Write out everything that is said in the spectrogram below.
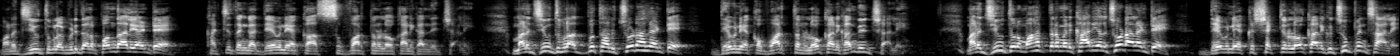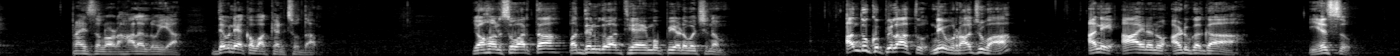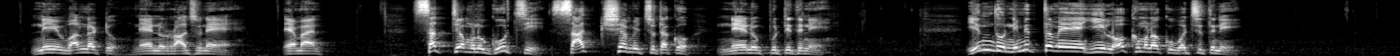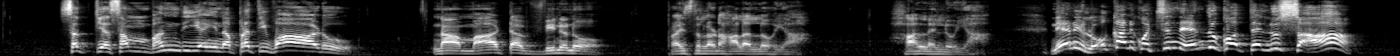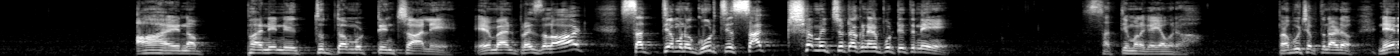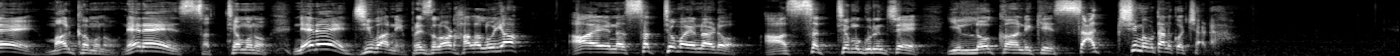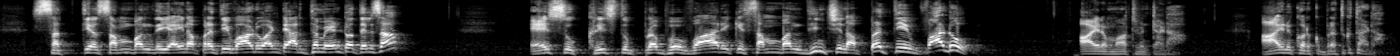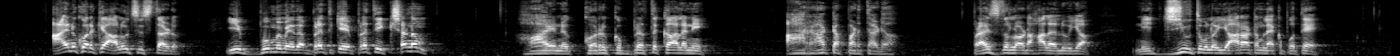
మన జీవితంలో విడుదల పొందాలి అంటే ఖచ్చితంగా దేవుని యొక్క సువార్తను లోకానికి అందించాలి. మన జీవితంలో అద్భుతాలు చూడాలంటే దేవుని యొక్క వార్తను లోకానికి అందించాలి. మన జీవితంలో మహత్తరమైన కార్యాలు చూడాలంటే దేవుని యొక్క శక్తిని లోకానికి చూపించాలి. ప్రైజ్లోడ హాలలోయ దేవుని యొక్క వాక్యాన్ని చూద్దాం. యోహాను సువార్త పద్దెనిమిదో అధ్యాయం ముప్పై ఏడు వచనం. అందుకు పిలాతు నీవు రాజువా? అని ఆయనను అడుగగా యేసు నీవన్నట్టు నేను రాజునే. ఏమాన్ సత్యమును గూర్చి సాక్ష్యమిచ్చుటకు నేను పుట్టి తిని ఇందు నిమిత్తమే ఈ లోకమునకు వచ్చి తిని. సత్య సంబంధి అయిన ప్రతివాడు నా మాట వినును. ప్రైజ్ దలాడు హాలల్లోయ నేను ఈ లోకానికి వచ్చింది ఎందుకో తెలుసా? ఆయన పనిని తుద్దముట్టించాలి. ఏమాన్ ప్రైజ్ లాడ్ సత్యమును గూర్చి సాక్ష్యమిచ్చుటకు నేను పుట్టి తిని. సత్యమనగా ఎవరు ప్రభు చెప్తున్నాడు నేనే మార్గమును నేనే సత్యమును నేనే జీవాన్ని. ప్రెజ్ లాడ్ హలలుయా ఆయన సత్యమై ఉన్నాడు. ఆ సత్యము గురించే ఈ లోకానికి సాక్ష్యం ఇవ్వటానికి వచ్చాడా? సత్య సంబంధి అయిన ప్రతివాడు అంటే అర్థం ఏంటో తెలుసా? యేసు క్రీస్తు ప్రభు వారికి సంబంధించిన ప్రతి వాడు ఆయన మాట వింటాడా? ఆయన కొరకు బ్రతుకుతాడా? ఆయన కొరకే ఆలోచిస్తాడు. ఈ భూమి మీద బ్రతికే ప్రతి క్షణం ఆయన కొరకు బ్రతకాలని ఆరాట పడతాడు. ప్రైజ్లోడ హాలలుయ నీ జీవితంలో ఈ ఆరాటం లేకపోతే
